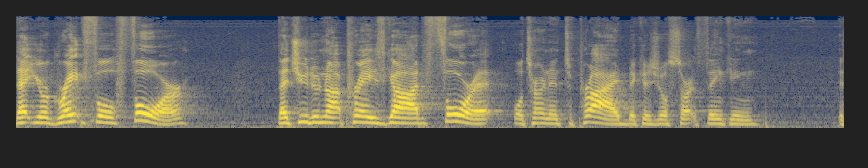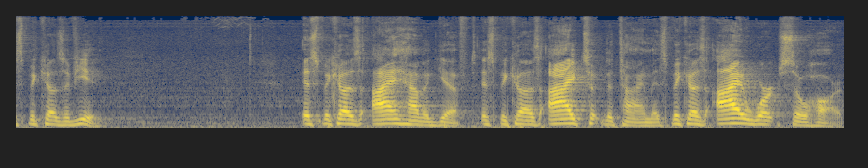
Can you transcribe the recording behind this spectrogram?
that you're grateful for, that you do not praise God for it, will turn into pride because you'll start thinking it's because of you. It's because I have a gift. It's because I took the time. It's because I worked so hard.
